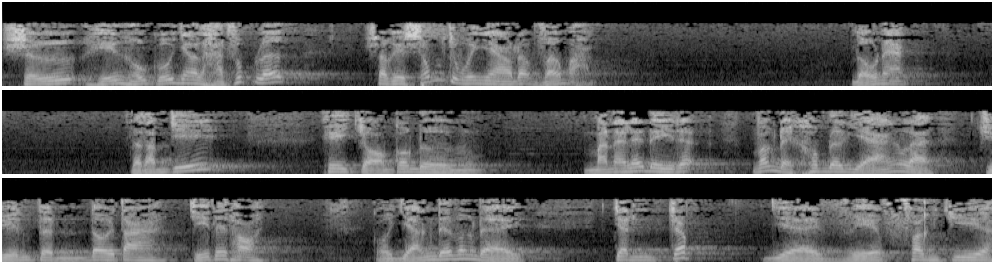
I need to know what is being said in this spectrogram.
sự hiện hữu của nhau là hạnh phúc lớn. Sau khi sống chung với nhau đó vỡ mộng đổ nát. Và thậm chí, khi chọn con đường mà nay lấy đi đó, vấn đề không đơn giản là chuyện tình đôi ta chỉ thế thôi. Còn dẫn đến vấn đề tranh chấp về việc phân chia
